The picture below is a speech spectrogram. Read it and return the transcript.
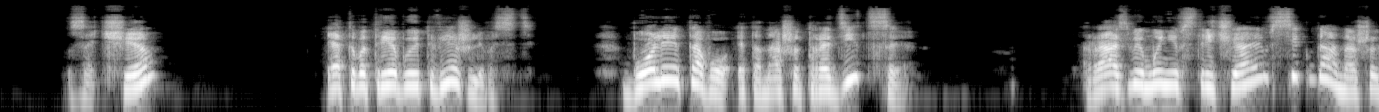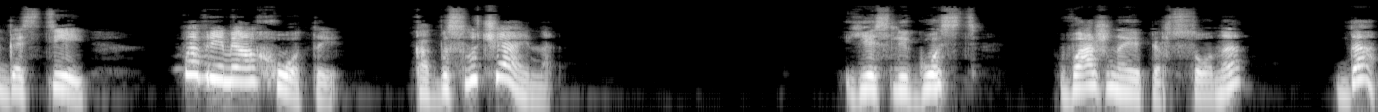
— Зачем? Этого требует вежливость. Более того, это наша традиция. Разве мы не встречаем всегда наших гостей во время охоты, как бы случайно. Если гость — важная персона, да.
